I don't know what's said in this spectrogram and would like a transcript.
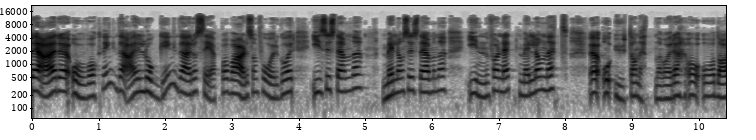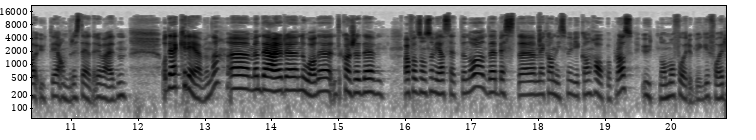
Det er overvåkning, det er logging. Det er å se på hva er det som foregår i systemene, mellom systemene, innenfor nett, mellom nett eh, og ut av nettene våre. Og, og da ut i andre steder i verden. Og det er krevende, eh, men det er eh, noe av det kanskje det, i hvert fall sånn som vi har sett det nå, det beste mekanismet vi kan ha på plass utenom å forebygge for.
